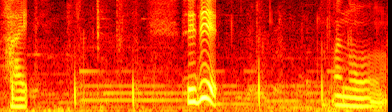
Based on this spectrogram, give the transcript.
はい。それであの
